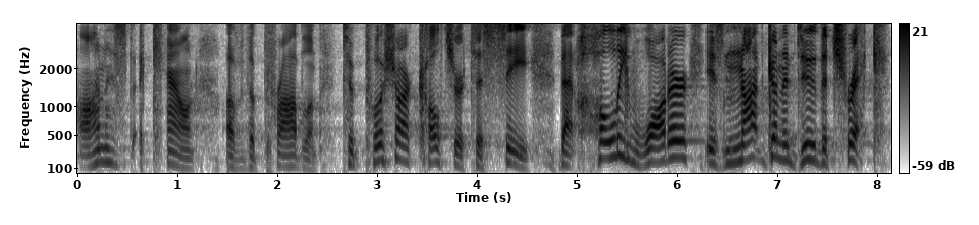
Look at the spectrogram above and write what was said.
honest account of the problem, to push our culture to see that holy water is not going to do the trick.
